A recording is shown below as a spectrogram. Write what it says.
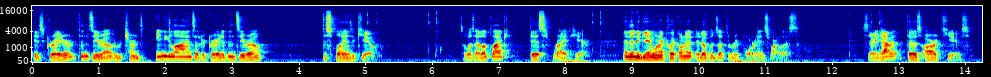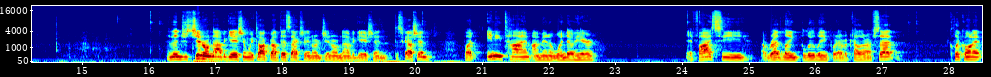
is greater than zero, it returns any lines that are greater than zero, display as a cue. So what's that look like? This right here. And then again, when I click on it, it opens up the report in SmartList. So there you have it. Those are cues. And then just general navigation, we talked about this actually in our general navigation discussion. But anytime I'm in a window here, if I see a red link, blue link, whatever color I've set, click on it,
